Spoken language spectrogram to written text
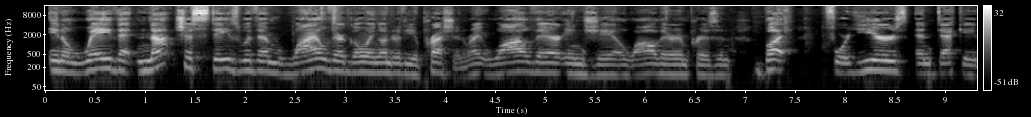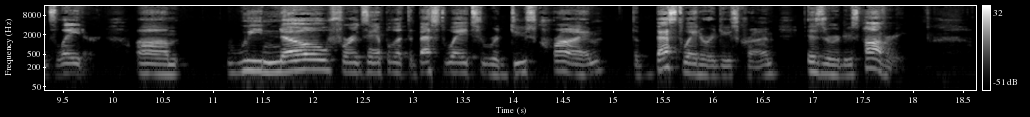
in a way that not just stays with them while they're going under the oppression, right? While they're in jail, while they're in prison, but for years and decades later. Um, we know, for example, that the best way to reduce crime, the best way to reduce crime is to reduce poverty.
